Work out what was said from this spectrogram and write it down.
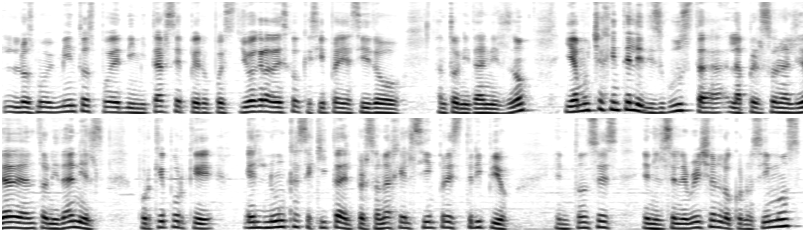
Los movimientos pueden imitarse, pero pues yo agradezco que siempre haya sido Anthony Daniels, ¿no? Y a mucha gente le disgusta la personalidad de Anthony Daniels. ¿Por qué? Porque él nunca se quita del personaje, él siempre es tripio. Entonces en el Celebration lo conocimos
